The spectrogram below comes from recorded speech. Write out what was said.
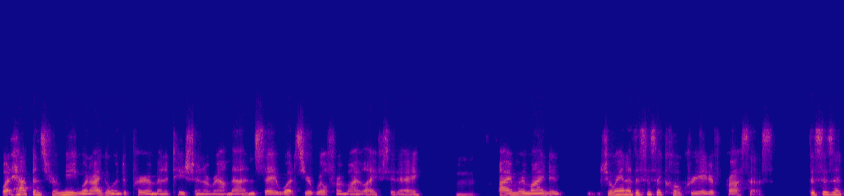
what happens for me when i go into prayer and meditation around that and say what's your will for my life today mm. i'm reminded joanna this is a co-creative process. This isn't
